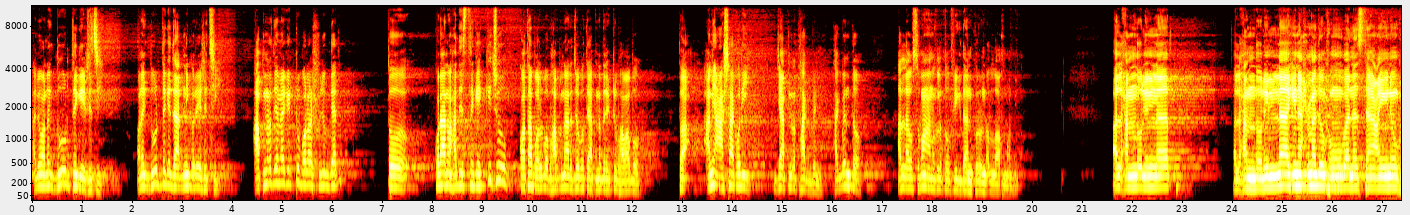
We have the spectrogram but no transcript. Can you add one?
আমি অনেক দূর থেকে এসেছি। অনেক দূর থেকে জার্নি করে এসেছি। আপনারা যদি আমাকে একটু বলার সুযোগ দেন, তো কোরআন ও হাদিস থেকে কিছু কথা বলবো ভাবনার জগতে আপনাদের একটু ভাবাবো তো আমি আশা করি যে আপনারা থাকবেন থাকবেন তো আল্লাহ সুমান তৌফিক দান করুন আল্লাহ আমিন আলহামদুলিল্লাহ الحمد لله نحمده ونستعينه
